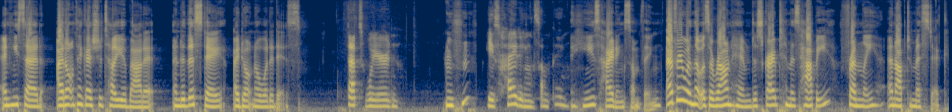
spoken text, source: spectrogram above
and he said, I don't think I should tell you about it and to this day, I don't know what it is. That's weird. Mm-hmm. He's hiding something. He's hiding something. Everyone that was around him described him as happy, friendly, and optimistic.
